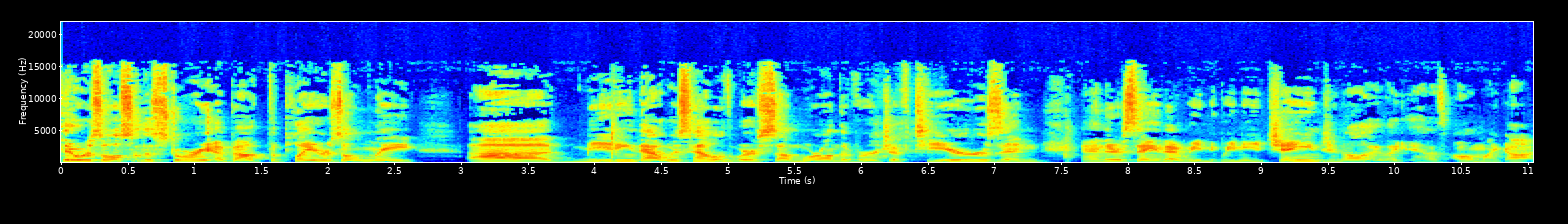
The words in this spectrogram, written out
there was also the story about the players only uh meeting that was held where some were on the verge of tears and and they're saying that we we need change and all like oh my god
